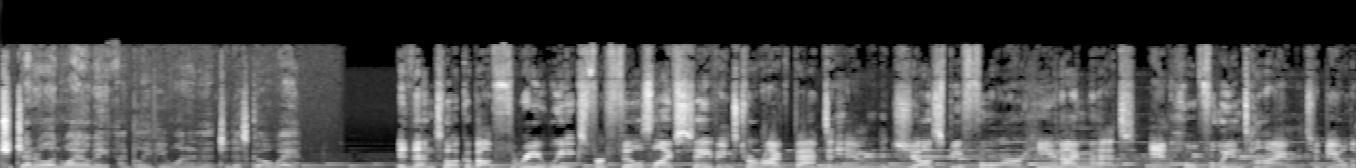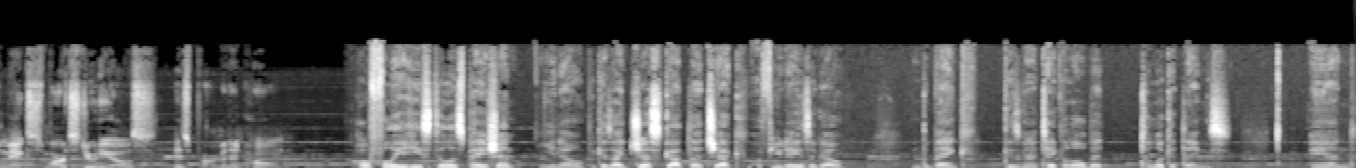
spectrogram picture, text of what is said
general in Wyoming, I believe he wanted it to just go away. It then took about three weeks for Phil's life savings to arrive back to him just before he and I met, and hopefully in time to be able to make Smart Studios his permanent home. Hopefully, he still is patient, you know, because I just got the check a few days ago. The bank is going to take a little bit to look at things. And,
